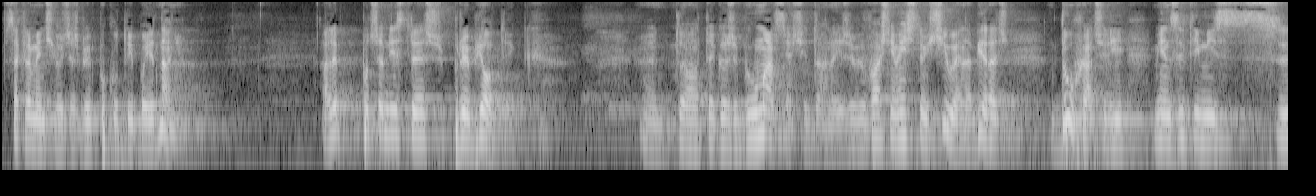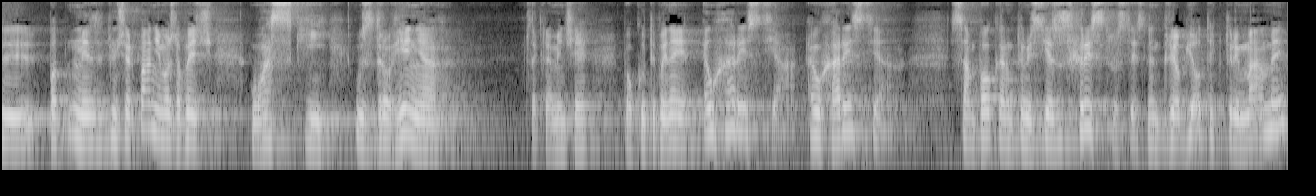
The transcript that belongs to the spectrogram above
w sakramencie chociażby pokuty i pojednania. Ale potrzebny jest też prebiotyk y, do tego, żeby umacniać się dalej, żeby właśnie mieć tę siłę, nabierać ducha, czyli między, tymi, między tym czerpaniem, można powiedzieć, łaski, uzdrowienia w sakramencie pokuty pojednania. Eucharystia, Eucharystia, sam pokarm, którym jest Jezus Chrystus, to jest ten probiotyk, który mamy,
